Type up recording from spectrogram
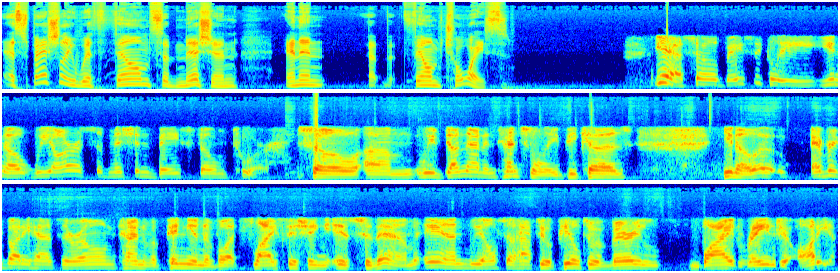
especially with film submission and then film choice? Yeah, so basically, you know, we are a submission based film tour. So um, we've done that intentionally because, you know, uh, everybody has their own kind of opinion of what fly fishing is to them. And we also have to appeal to a very wide range of audience.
